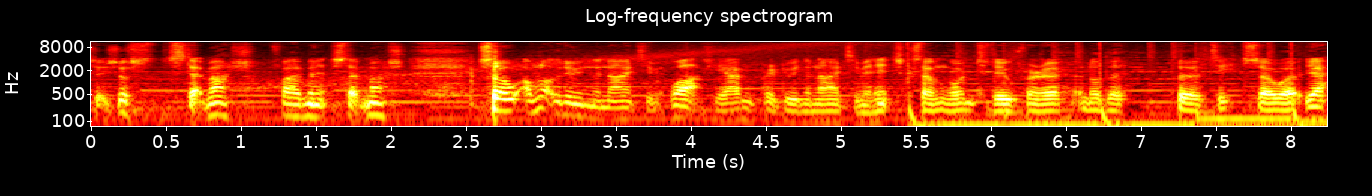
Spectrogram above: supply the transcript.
so it's just step mash, five minute step mash. So I'm not doing the 90, well actually I'm probably doing the 90 minutes because I'm going to do for uh, another 30, so uh, yeah.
